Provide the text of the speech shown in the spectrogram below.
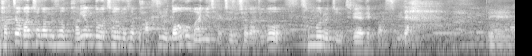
박자 맞춰가면서 방향도 맞춰가면서 박수를 너무 많이 잘 쳐주셔가지고 선물을 좀 드려야 될 것 같습니다. 네,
